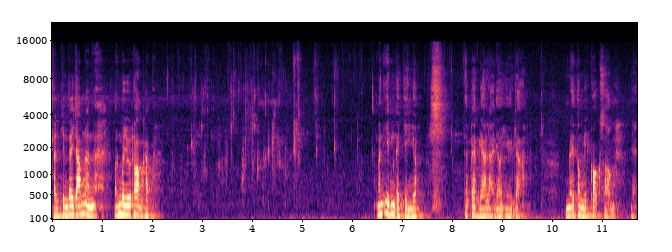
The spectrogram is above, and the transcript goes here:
การกินได้ย้ำนั่นมันมาอยู่ท้องครับ มันอิ่มก็จริงอยู่ แต่แป๊บเดียวแหละเดี๋ยวหิวแล้วมันเลยต้องมีก๊อกสองเนี่ย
